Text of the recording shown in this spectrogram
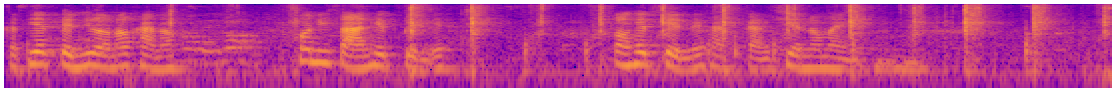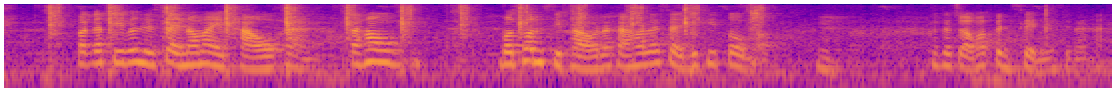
กระเทียดเป็นอยู่แล้วเนาะค่ะเนาะคนอีสานเฮ็ดเป็นเด้ ต้องเฮ็ดเป็นเด้ค่ะ การเคียนหน้อใหม่ปกติมันสิใส่หน้อใหม่เผาค่ะ แต่เขาบ่ทนสิเผานะคะเขาเลยใส่วิธีต้มอะมันก็จะออกมาเป็นเส้นสินะคะ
